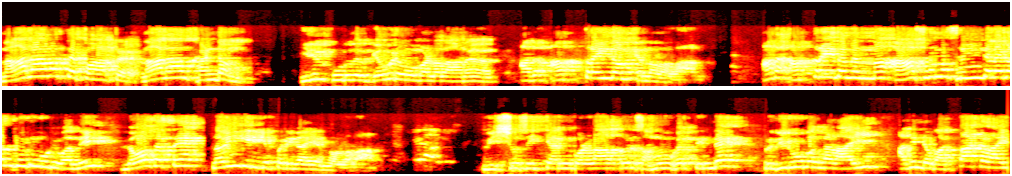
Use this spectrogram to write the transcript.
നാലാമത്തെ പാർട്ട് നാലാം ഖണ്ഡം ഇതിൽ കൂടുതൽ ഗൗരവമുള്ളതാണ്. അത് അത്രൈതം എന്നുള്ളതാണ്. അത് അത്രൈതം എന്ന ആശ്രമ ശൃംഖലകളോടുകൂടി വന്ന് ലോകത്തെ നവീകരിക്കപ്പെടുക എന്നുള്ളതാണ്. വിശ്വസിക്കാൻ കൊള്ളാത്ത ഒരു സമൂഹത്തിന്റെ പ്രതിരൂപങ്ങളായി അതിന്റെ വക്താക്കളായി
